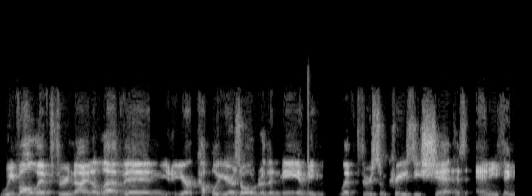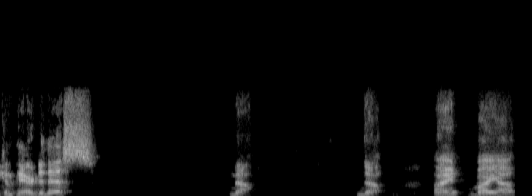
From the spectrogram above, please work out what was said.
we've all lived through 9-11 you're a couple years older than me i mean lived through some crazy shit has anything compared to this No, no. I my uh,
